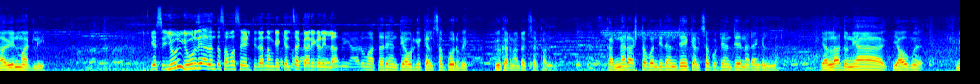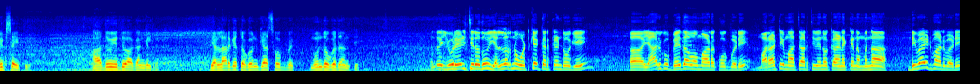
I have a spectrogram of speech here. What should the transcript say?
ನಾವು ಏನು ಮಾಡಲಿ? ಎಸ್ ಇವರು ಇವ್ರದೇ ಆದಂಥ ಸಮಸ್ಯೆ ಹೇಳ್ತಿದ್ದಾರೆ. ನಮಗೆ ಕೆಲಸ ಕಾರ್ಯಗಳಿಲ್ಲ. ಯಾರು ಮಾತಾರೆ ಅಂತ ಅವ್ರಿಗೆ ಕೆಲಸ ಕೋರ್ಬೇಕು ಇವು ಕರ್ನಾಟಕ ಸರ್ಕಾರದ್ದು. ಕನ್ನಡ ರಾಷ್ಟ್ರ ಬಂದಿದೆ ಅಂತೆ ಕೆಲಸ ಕೊಟ್ಟೆ ಅಂತ ನಡೆಯಂಗಿಲ್ಲ. ಎಲ್ಲ ದುನಿಯಾ ಯಾವ ಮಿಕ್ಸ್ ಐತಿ. ಅದು ಇದು ಆಗಂಗಿಲ್ಲ ರೀ. ಎಲ್ಲರಿಗೆ ತೊಗೊಂಡು ಗ್ಯಾಸ್ ಹೋಗ್ಬೇಕು ಮುಂದೆ ಹೋಗೋದಂತೆ ಅಂದರೆ ಇವ್ರು ಹೇಳ್ತಿರೋದು ಎಲ್ಲರನ್ನೂ ಒಟ್ಟಿಗೆ ಕರ್ಕೊಂಡು ಹೋಗಿ ಯಾರಿಗೂ ಭೇದಾವ ಮಾಡೋಕ್ಕೆ ಹೋಗ್ಬೇಡಿ. ಮರಾಠಿ ಮಾತಾಡ್ತೀವಿ ಅನ್ನೋ ಕಾರಣಕ್ಕೆ ನಮ್ಮನ್ನು ಡಿವೈಡ್ ಮಾಡಬೇಡಿ.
